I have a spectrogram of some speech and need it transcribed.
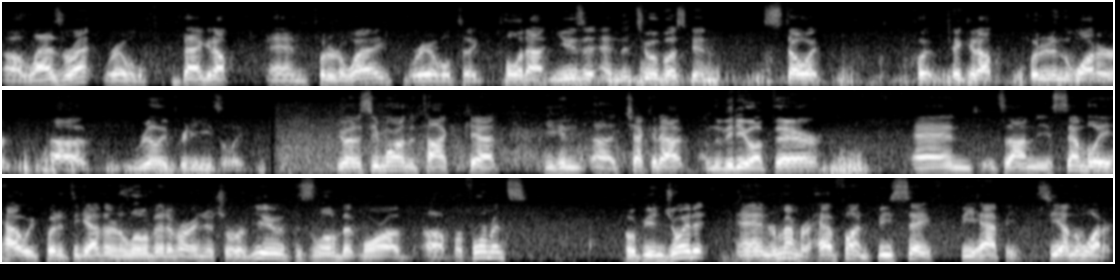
uh, lazarette. We're able to bag it up and put it away. We're able to pull it out and use it, and the two of us can stow it, put, pick it up, put it in the water uh, really pretty easily. If you want to see more on the Takacat, you can uh, check it out on the video up there. And it's on the assembly, how we put it together, and a little bit of our initial review. This is a little bit more of uh, performance. Hope you enjoyed it. And remember, have fun, be safe, be happy. See you on the water.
